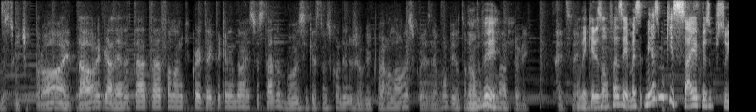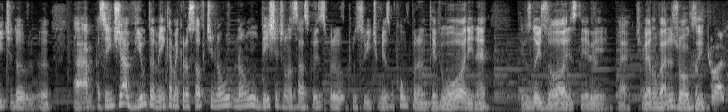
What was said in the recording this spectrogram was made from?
do Switch Pro e tal, a galera tá, tá falando que o Crytek tá querendo dar uma ressuscitada boa, assim, que estão escondendo o jogo aí, que vai rolar umas coisas, né? Vamos ver, eu também Vamos ver. pra ver. Vamos ver o que eles vão fazer. Mas mesmo que saia coisa pro Switch, do, uh, a, a, a, gente já viu também que a Microsoft não, não deixa de lançar as coisas pro, pro Switch mesmo comprando. Teve o Ori, né? Teve os dois Oris, teve. É, tiveram vários jogos aí. Eu acho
